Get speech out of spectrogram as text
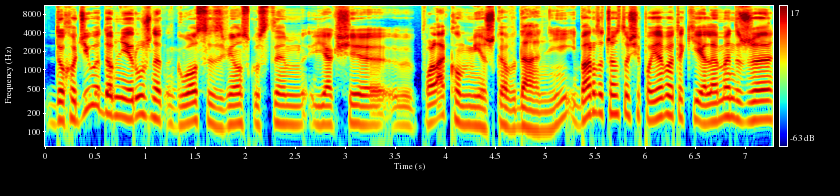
Dochodziły do mnie różne głosy w związku z tym, jak się y, Polakom mieszka w Danii i bardzo często się pojawia taki element, że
